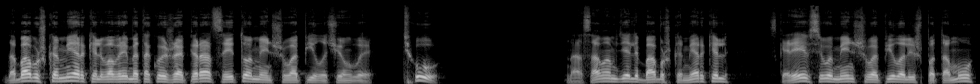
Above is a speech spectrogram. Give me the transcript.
Да бабушка Меркель во время такой же операции и то меньше вопила, чем вы. Тьфу!» На самом деле бабушка Меркель, скорее всего, меньше вопила лишь потому,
